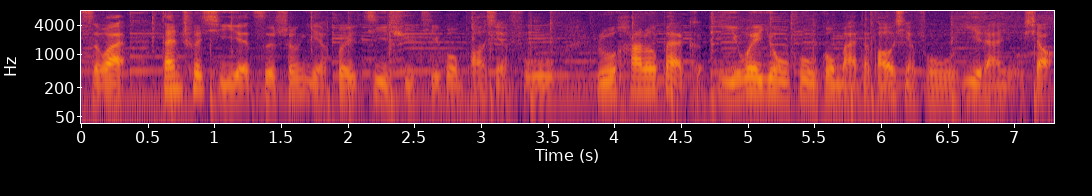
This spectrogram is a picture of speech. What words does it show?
此外，单车企业自身也会继续提供保险服务，如 HelloBike 已为用户购买的保险服务依然有效。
